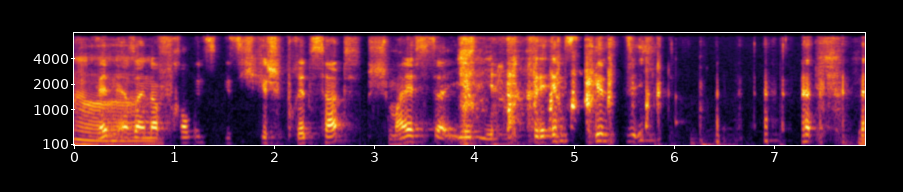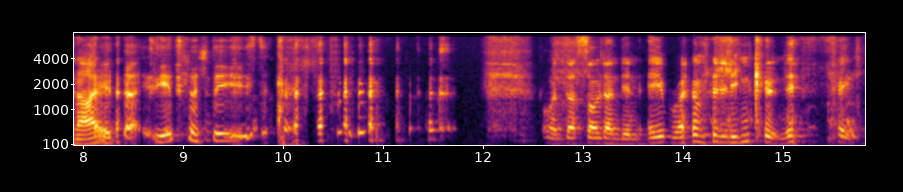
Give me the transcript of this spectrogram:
Ah. Wenn er seiner Frau ins Gesicht gespritzt hat, schmeißt er ihr die Haare ins Gesicht. Nein, jetzt verstehe ich. Und das soll dann den Abraham Lincoln-Effekt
